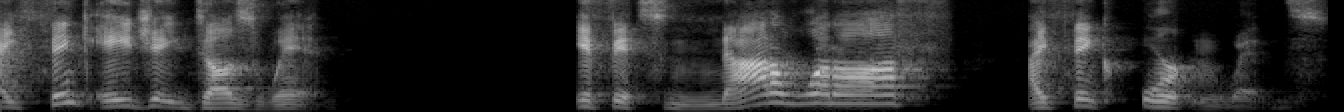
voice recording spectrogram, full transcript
I think AJ does win. If it's not a one-off, I think Orton wins.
